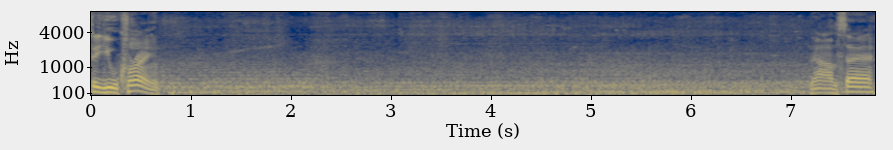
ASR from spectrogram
to Ukraine. What I'm saying?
